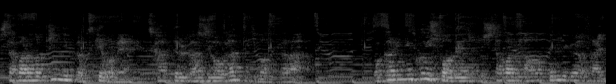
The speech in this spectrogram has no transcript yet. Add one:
下腹の筋肉がつけばね使ってる感じが分かってきますから分かりにくい人はねちょっと下腹触ってみてください。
